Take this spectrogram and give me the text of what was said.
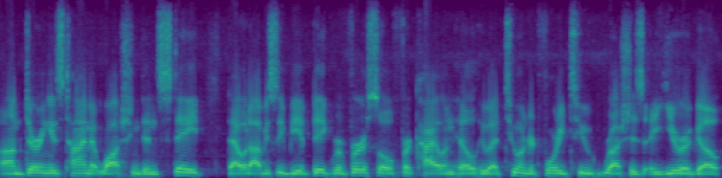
um, during his time at Washington State. That would obviously be a big reversal for Kylin Hill, who had 242 rushes a year ago.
